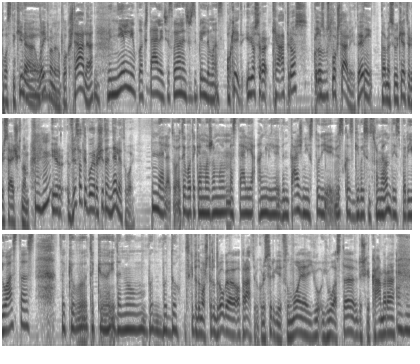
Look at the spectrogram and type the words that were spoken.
plastikinę Taip. laikmeną, plokštelę. Viniliniai plokšteliai, čia svajonės išsipildymas. Ok, ir jos yra keturios, kurios bus plokšteliai, taip? Taip. Mhm. Ta mes jau keturių išsiaiškinom. Ir visa tai buvo įrašyta ne Lietuvoje. Ne Lietuvoje, tai buvo tokia mažama miestelėje Anglijoje, vintažiniai studijai, viskas gyvais instrumentais, per juostas, tokiu, tokiu įdomiu būdu. Tai kaip įdomu, aš turiu draugą operatorių, kuris irgi filmuoja ju, juostą, reiškia kamerą. Aha.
